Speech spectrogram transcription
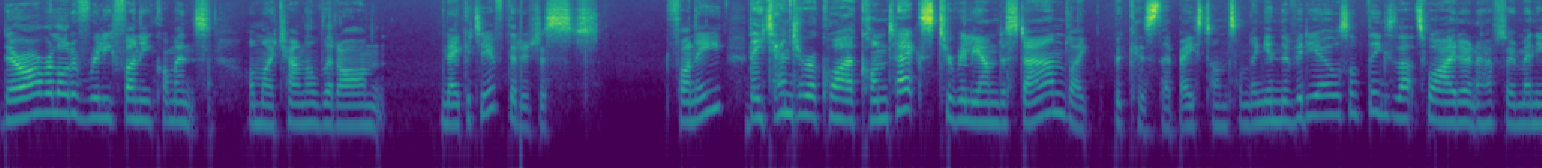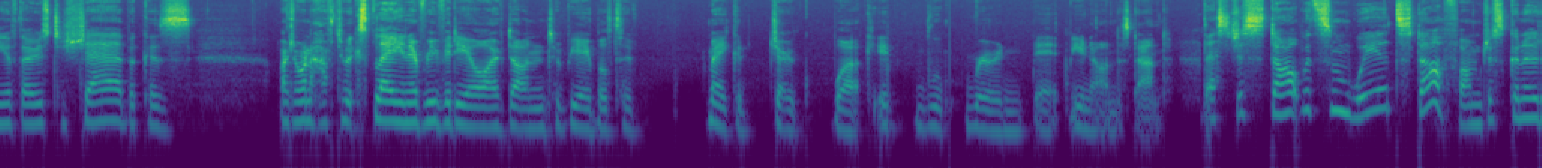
There are a lot of really funny comments on my channel that aren't negative, that are just funny. They tend to require context to really understand, like because they're based on something in the video or something. So that's why I don't have so many of those to share because I don't want to have to explain every video I've done to be able to make a joke work. It will ruin it, you know, understand. Let's just start with some weird stuff. I'm just gonna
